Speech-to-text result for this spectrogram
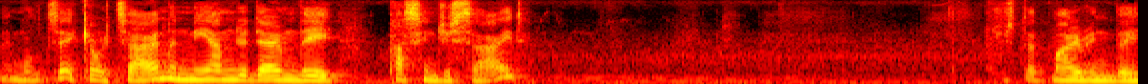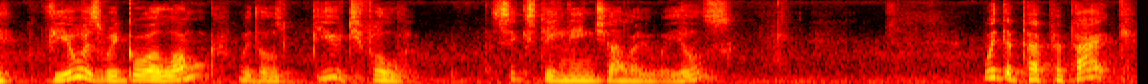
then we'll take our time and meander down the passenger side just admiring the view as we go along with those beautiful 16 inch alloy wheels. With the pepper pack,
